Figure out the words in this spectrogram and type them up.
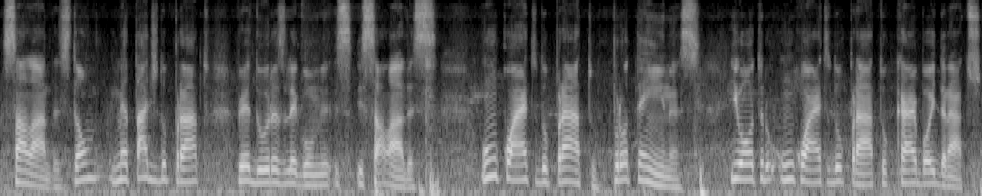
saladas. Então, metade do prato verduras, legumes e saladas um quarto do prato proteínas e outro um quarto do prato carboidratos.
